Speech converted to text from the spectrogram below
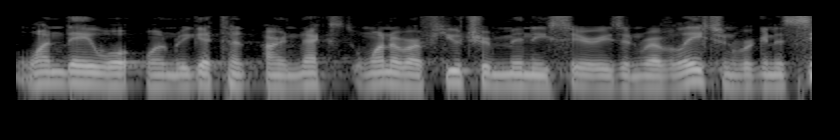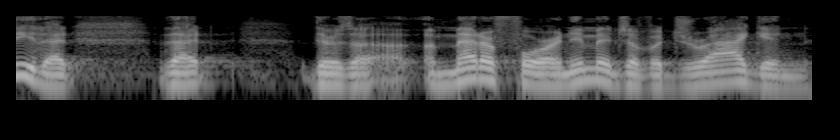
one day we'll, when we get to our next, one of our future mini series in Revelation, we're going to see that, that there's a, a, metaphor, an image of a dragon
